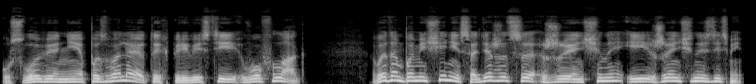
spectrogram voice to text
Условия не позволяют их перевести во флаг. В этом помещении содержатся женщины и женщины с детьми.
